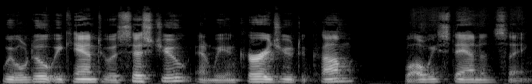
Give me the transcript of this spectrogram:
we will do what we can to assist you, and we encourage you to come while we stand and sing.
